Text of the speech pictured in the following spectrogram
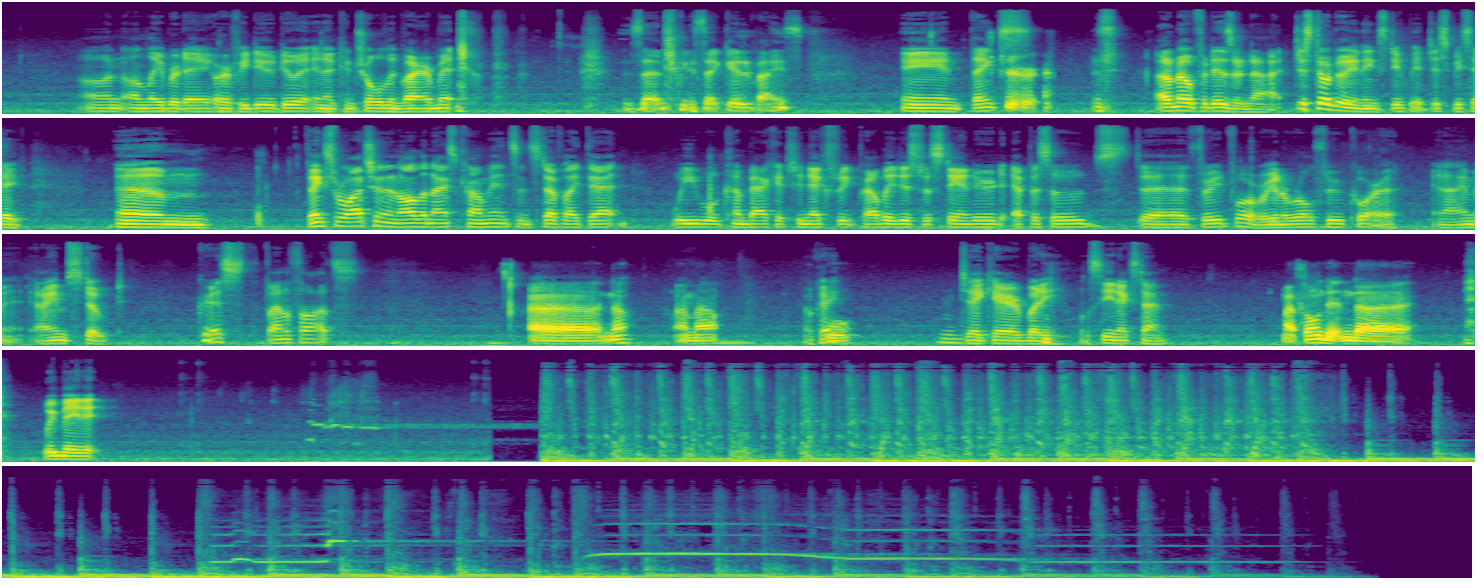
on on Labor Day, or if you do, do it in a controlled environment. is that is that good advice? And thanks. Sure. I don't know if it is or not. Just don't do anything stupid. Just be safe. Um, thanks for watching and all the nice comments and stuff like that we will come back at you next week, probably just with standard episodes uh, three and four. We're gonna roll through Korra, and I'm I am stoked. Chris, final thoughts? Uh, no, I'm out. Okay. Cool. Take care, everybody. We'll see you next time. My phone didn't die. Uh, we made it.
